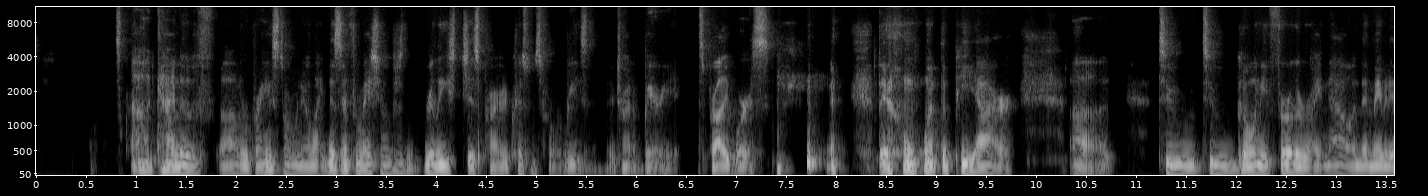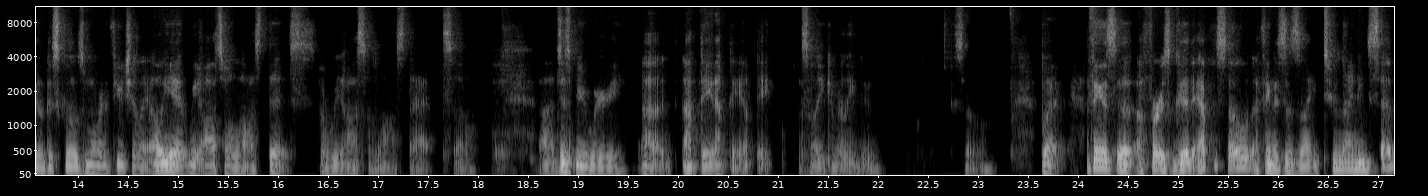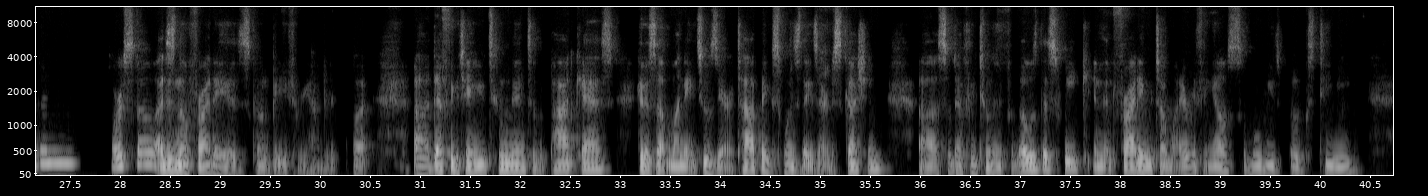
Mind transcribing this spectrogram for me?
uh, kind of uh, were brainstorming, they're like, this information was released just prior to Christmas for a reason. They're trying to bury it. It's probably worse. they don't want the PR uh, to to go any further right now, and then maybe they'll disclose more in the future. Like, oh yeah, we also lost this, or we also lost that. So uh, just be wary. Uh, update, update, update. That's all you can really do. So, but I think it's a, a first good episode. I think this is like 297 or so. I just know Friday is going to be 300, but uh, definitely continue to tune into the podcast. Hit us up Monday and Tuesday, our topics. Wednesdays, our discussion. Uh, so definitely tune in for those this week. And then Friday, we talk about everything else. So movies, books, TV,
